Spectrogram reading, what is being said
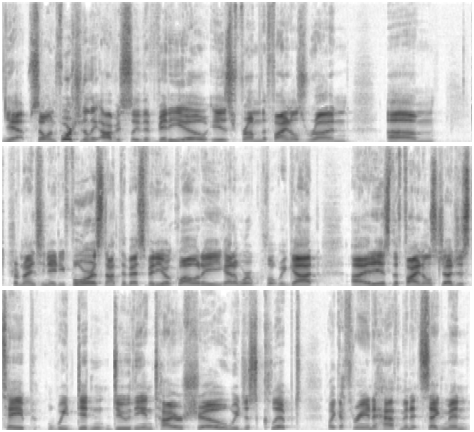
Yeah. So unfortunately, obviously, the video is from the finals run um, from 1984. It's not the best video quality. You got to work with what we got. Uh, it is the finals judges tape. We didn't do the entire show. We just clipped like a three and a half minute segment.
